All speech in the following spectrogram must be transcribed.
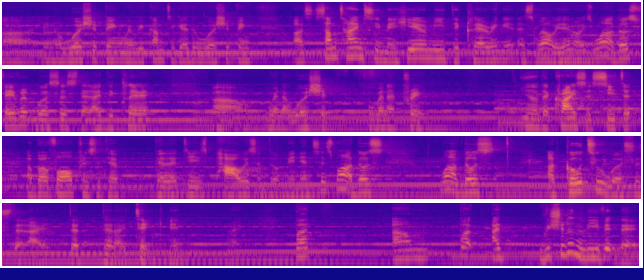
uh, you know, worshiping, when we come together worshiping, uh, sometimes you may hear me declaring it as well. You know, it's one of those favorite verses that I declare uh, when I worship, when I pray. You know, that Christ is seated above all principalities, powers, and dominions. It's one of those, one of those uh, go-to verses that I, that, that I take in, right? But, um, but I we shouldn't leave it there.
